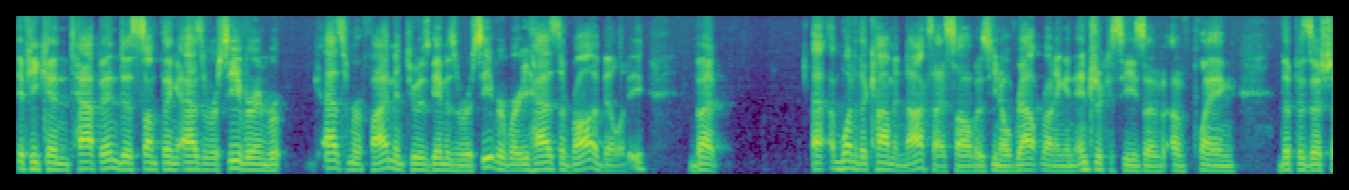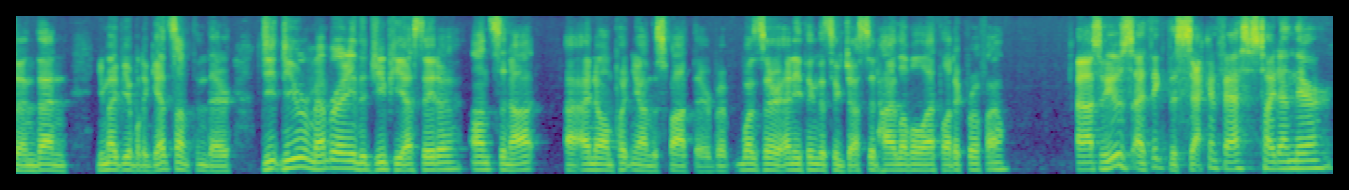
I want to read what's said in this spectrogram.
if he can tap into something as a receiver and re- add some refinement to his game as a receiver where he has the raw ability, but uh, one of the common knocks I saw was, you know, route running and intricacies of, of playing the position, then you might be able to get something there. Do, do you remember any of the GPS data on Sinnott? I know I'm putting you on the spot there, but was there anything that suggested high level athletic profile? Uh, so he was, I think, the second fastest tight end there,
